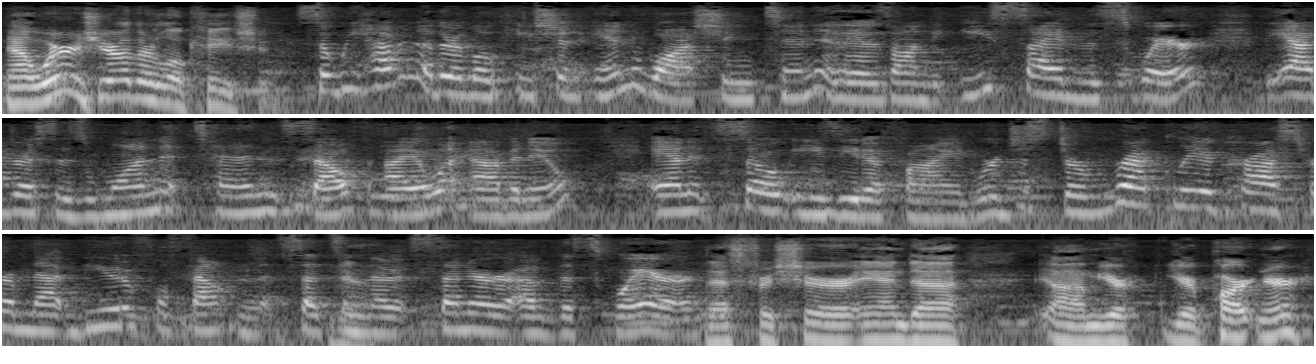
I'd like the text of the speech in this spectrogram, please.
Now, where is your other location? So we have another location in Washington. It is on the east side of the square. The address is 110 South Iowa Avenue. And it's so easy to find. We're just directly across from that beautiful fountain that sits in the center of the square. That's for sure. And uh, um, your your partner,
